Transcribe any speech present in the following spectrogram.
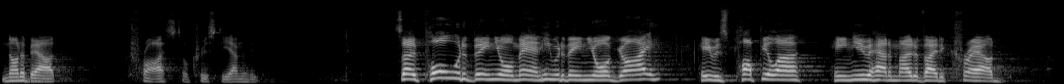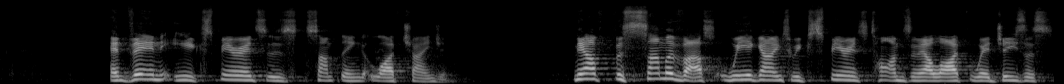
not about Christ or Christianity. So, Paul would have been your man. He would have been your guy. He was popular. He knew how to motivate a crowd. And then he experiences something life changing. Now, for some of us, we're going to experience times in our life where Jesus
